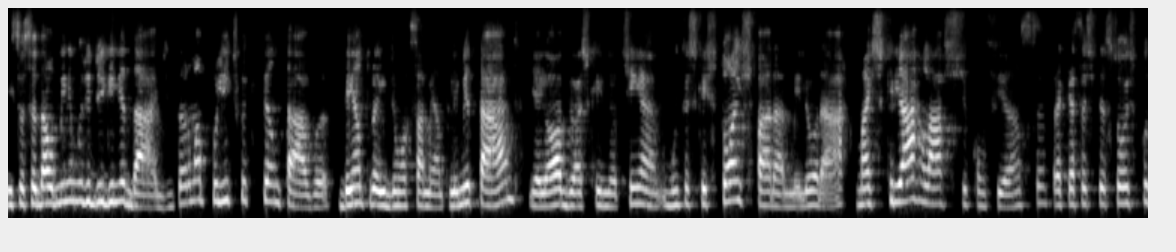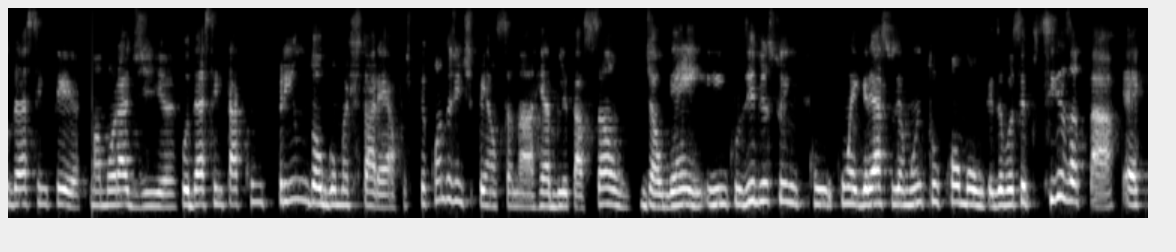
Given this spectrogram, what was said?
e se você dá o mínimo de dignidade. Então, era uma política que tentava, dentro aí de um orçamento limitado, e aí, óbvio, acho que ainda tinha muitas questões para melhorar, mas criar laços de confiança para que essas pessoas pudessem ter uma moradia, pudessem estar cumprindo algumas tarefas. Porque quando a gente pensa na reabilitação de alguém, e inclusive isso em, com, com egressos é muito comum, quer dizer, você precisa estar é,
